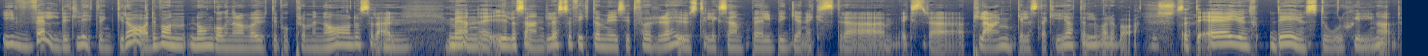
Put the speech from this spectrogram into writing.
i väldigt liten grad. Det var någon gång när de var ute på promenad och sådär. Mm. Men i Los Angeles så fick de ju i sitt förra hus till exempel bygga en extra, extra plank eller staket eller vad det var. Det. Så det, är ju en, det är ju en stor skillnad.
